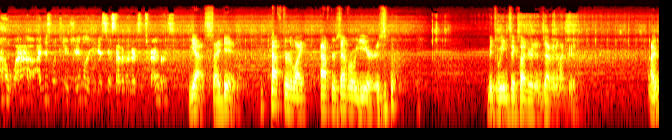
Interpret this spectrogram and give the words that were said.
Oh wow! I just went to your channel and you just hit 700 subscribers. Yes, I did. After like after several years. Between 600 and 700. I'm,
